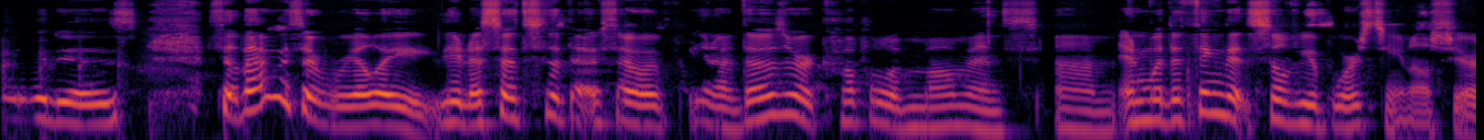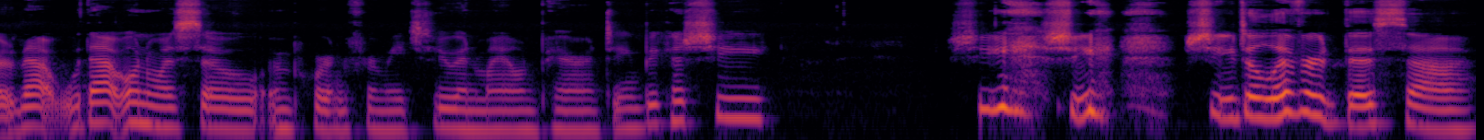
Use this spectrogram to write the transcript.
It is. So that was a really, you know, so so, so you know, those are a couple of moments. Um, and with the thing that Sylvia Boorstein, I'll share that that one was so important for me too in my own parenting because she, she, she, she delivered this uh,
